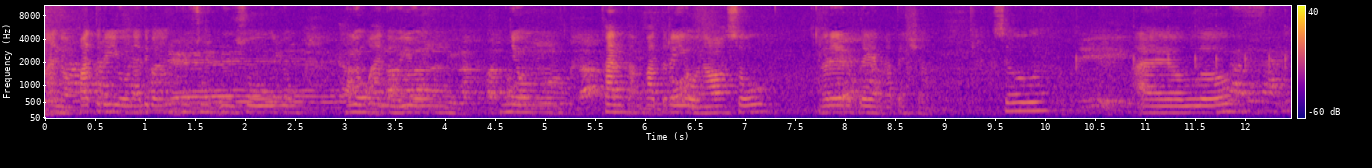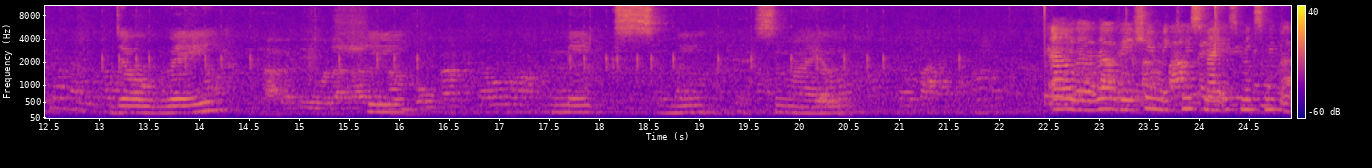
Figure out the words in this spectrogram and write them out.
ano, Catriona, di ba? Ang usong-uso yung yung ano, yung yung kantang Catriona. So, re-replyan natin siya. So, I love the way she makes me smile. I love the way she makes me smile, it makes me go.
